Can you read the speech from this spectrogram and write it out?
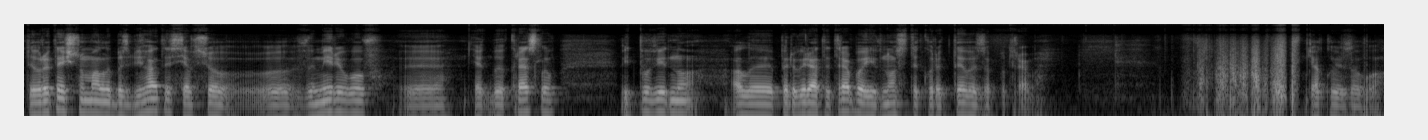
Теоретично мали би збігатися, я все вимірював, е, якби креслив відповідно, але перевіряти треба і вносити корективи за потреби. Дякую за увагу.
